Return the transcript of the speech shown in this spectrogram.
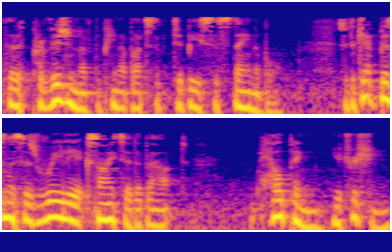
the provision of the peanut butter to be sustainable. So to get businesses really excited about helping nutrition,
